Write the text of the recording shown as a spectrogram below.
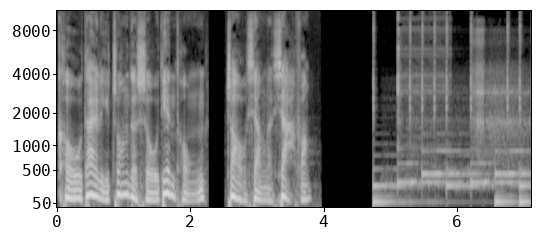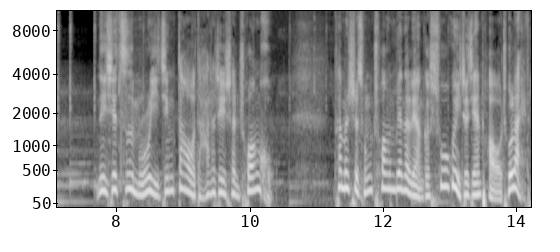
口袋里装的手电筒，照向了下方。那些字母已经到达了这扇窗户，他们是从窗边的两个书柜之间跑出来的。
